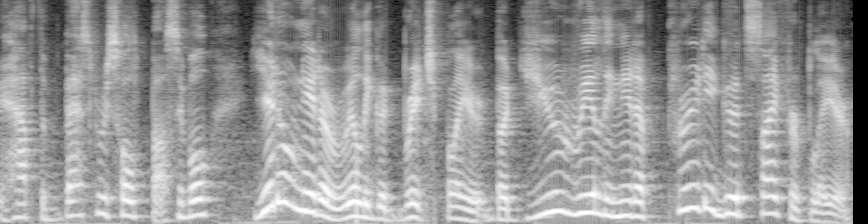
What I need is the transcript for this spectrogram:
have the best result possible, you don't need a really good Breach player, but you really need a pretty good Cypher player.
